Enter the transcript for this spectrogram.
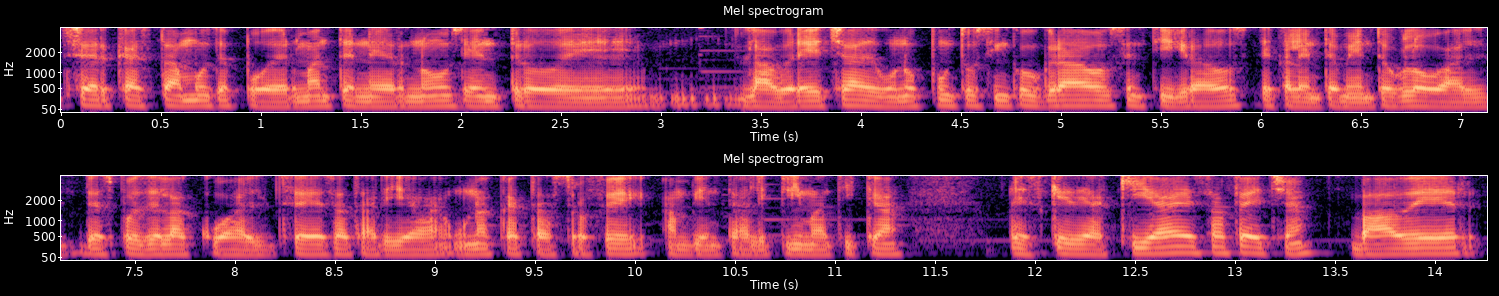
cerca estamos de poder mantenernos dentro de la brecha de 1.5 grados centígrados de calentamiento global, después de la cual se desataría una catástrofe ambiental y climática es que de aquí a esa fecha va a haber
